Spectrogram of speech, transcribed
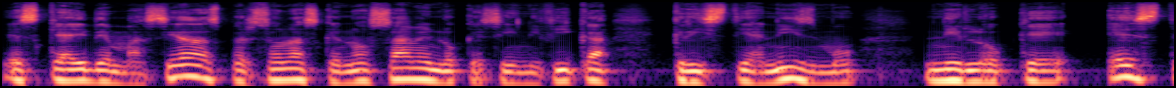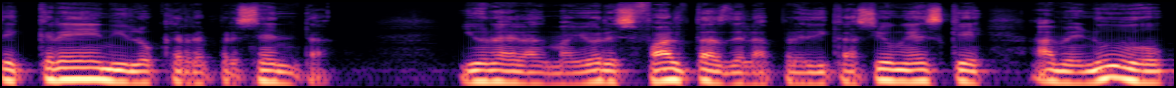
es que hay demasiadas personas que no saben lo que significa cristianismo, ni lo que éste cree, ni lo que representa. Y una de las mayores faltas de la predicación es que a menudo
